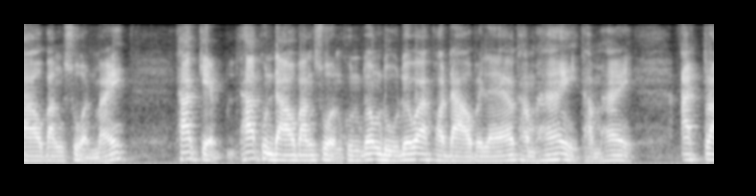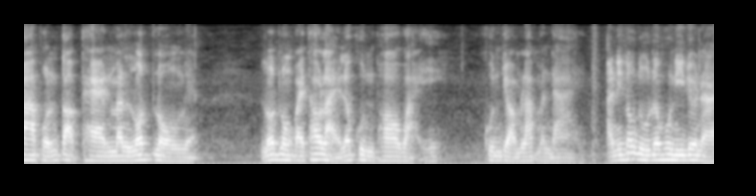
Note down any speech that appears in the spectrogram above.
ดาวบางส่วนไหมถ้าเก็บถ้าคุณดาวบางส่วนคุณต้องดูด้วยว่าพอดาวไปแล้วทำให้ทำให้อัตราผลตอบแทนมันลดลงเนี่ยลดลงไปเท่าไหร่แล้วคุณพอไหว คุณยอมรับมันได้ อันนี้ต้องดูเรื่องพวกนี้ด้วยนะ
